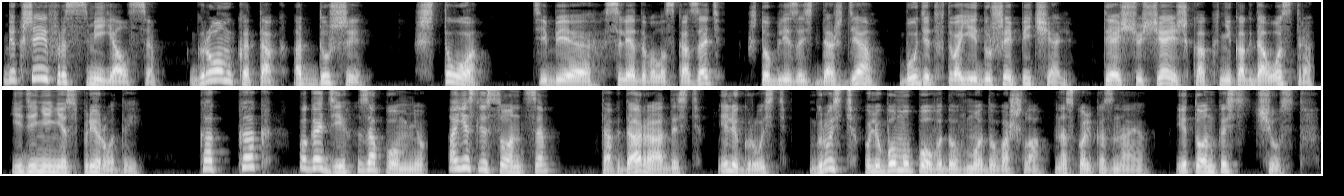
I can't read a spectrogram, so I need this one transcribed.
Бекшеев рассмеялся. Громко так, от души. «Что?» «Тебе следовало сказать, что близость дождя будет в твоей душе печаль. Ты ощущаешь, как никогда остро, единение с природой. Как-как? Погоди, запомню. А если солнце? Тогда радость или грусть. Грусть по любому поводу в моду вошла, насколько знаю. И тонкость чувств.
